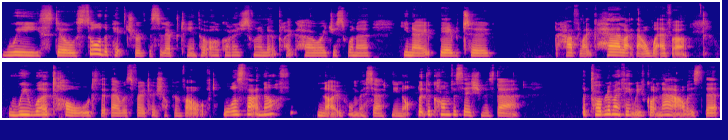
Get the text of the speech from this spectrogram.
we still saw the picture of the celebrity and thought, oh God, I just want to look like her, or I just want to, you know, be able to have like hair like that or whatever. We were told that there was Photoshop involved. Was that enough? No, almost certainly not. But the conversation was there. the problem I think we've got now is that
